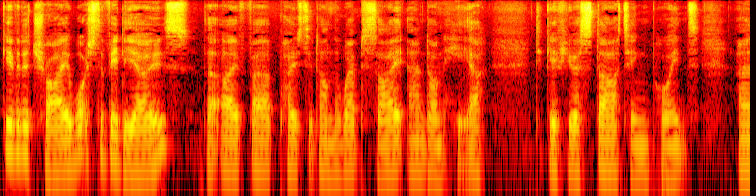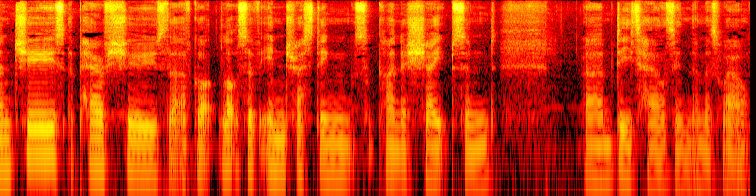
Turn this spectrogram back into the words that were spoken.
give it a try. Watch the videos that I've uh, posted on the website and on here to give you a starting point and choose a pair of shoes that have got lots of interesting kind of shapes and um, details in them as well.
